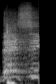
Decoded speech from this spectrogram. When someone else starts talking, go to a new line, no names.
Decir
